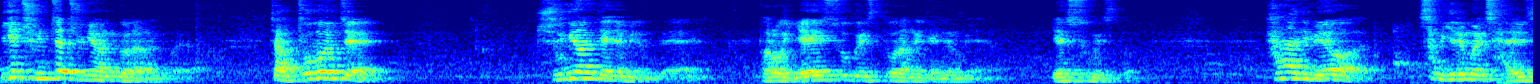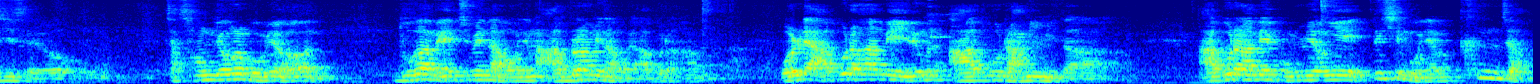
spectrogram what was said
이게 진짜 중요한 거라는 거예요. 자, 두 번째 중요한 개념이 있는데 바로 예수 그리스도라는 개념이에요. 예수 그리스도. 하나님이요 참 이름을 잘 지세요. 자, 성경을 보면 누가 맨 처음에 나오냐면 아브라함이 나와요. 아브라함. 원래 아브라함의 이름은 아브람입니다. 아브라함의 본명이 뜻이 뭐냐면 큰 자,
